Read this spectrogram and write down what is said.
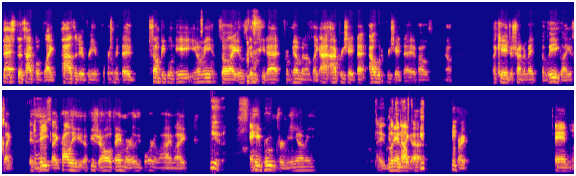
that's the type of like positive reinforcement that some people need, you know what I mean? So like it was good to see that from him. And I was like, I, I appreciate that. I would appreciate that if I was, you know, a kid just trying to make the league. Like it's like it's Mhm. Zeke, like probably a future Hall of Famer or at least borderline. Like Yeah. and he rooting for me. You know what I mean? Hey, looking then, out like, for uh, right. And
